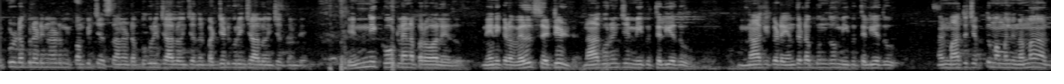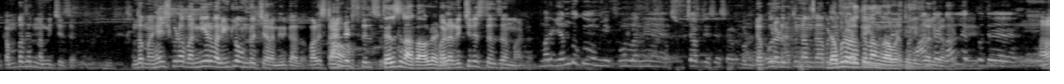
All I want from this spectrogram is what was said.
ఎప్పుడు డబ్బులు అడిగినాడు మీకు పంపించేస్తాను డబ్బు గురించి ఆలోచించద్దండి బడ్జెట్ గురించి ఆలోచించద్దండి. ఎన్ని కోట్లైనా పర్వాలేదు. నేను ఇక్కడ వెల్ సెటిల్డ్. నా గురించి మీకు తెలియదు. నాకు ఇక్కడ ఎంత డబ్బు ఉందో మీకు తెలియదు. అని మాతో చెప్తూ మమ్మల్ని నమ్మ కంపల్సరీ నమ్మించేశారు అందులో మహేష్ కూడా వన్ ఇయర్ వాళ్ళ ఇంట్లో ఉండొచ్చారు అమెరికాలో. వాళ్ళ స్టాండర్డ్స్ తెలుసు. తెలుసు నాకు ఆల్రెడీ వాళ్ళ రిచ్నెస్ తెలుసు అనమాట మరి ఎందుకు మీ ఫోన్లన్నీ స్విచ్ ఆఫ్ ఇప్పుడు డబ్బులు అడుగుతున్నాం కాబట్టి డబ్బులు అడుగుతున్నాం. కాబట్టి. ఆ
